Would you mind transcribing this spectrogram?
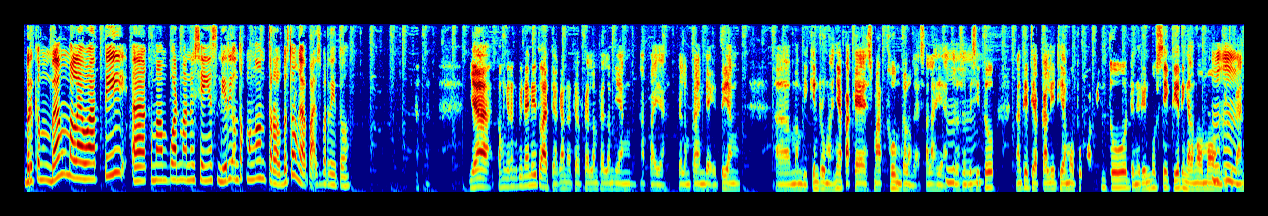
berkembang melewati uh, kemampuan manusianya sendiri untuk mengontrol. Betul nggak Pak seperti itu? Ya kemungkinan-kemungkinan itu ada kan ada film-film yang apa ya film pendek itu yang uh, membuat rumahnya pakai smart home kalau nggak salah ya. Mm -hmm. Terus habis itu nanti tiap kali dia mau buka pintu, dengerin musik, dia tinggal ngomong mm -hmm. gitu kan.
